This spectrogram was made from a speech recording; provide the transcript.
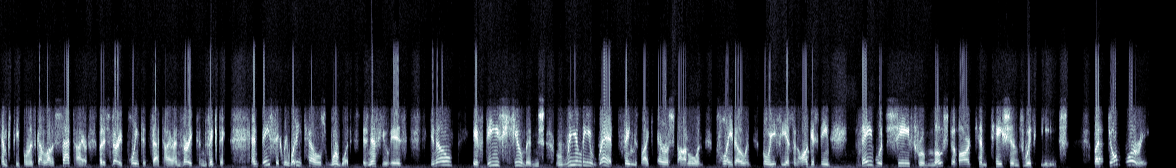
tempt people. And it's got a lot of satire, but it's very pointed satire and very convicting. And basically, what he tells Wormwood, his nephew, is you know, if these humans really read things like Aristotle and Plato and Boethius and Augustine, they would see through most of our temptations with ease. But don't worry,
